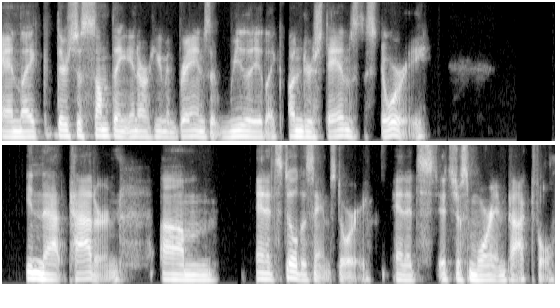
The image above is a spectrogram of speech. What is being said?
And like there's just something in our human brains that really like understands the story in that pattern. Um and it's still the same story and it's it's just more impactful.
